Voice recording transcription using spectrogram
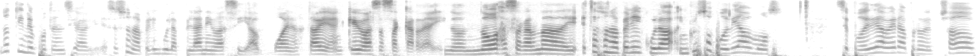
no tiene potencial y haces una película plana y vacía, bueno, está bien, ¿qué vas a sacar de ahí? No, no vas a sacar nada de ahí. Esta es una película, incluso podríamos, se podría haber aprovechado,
